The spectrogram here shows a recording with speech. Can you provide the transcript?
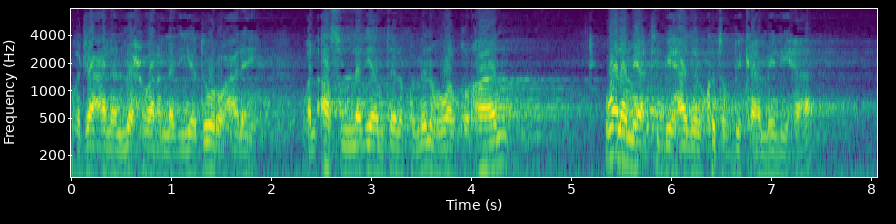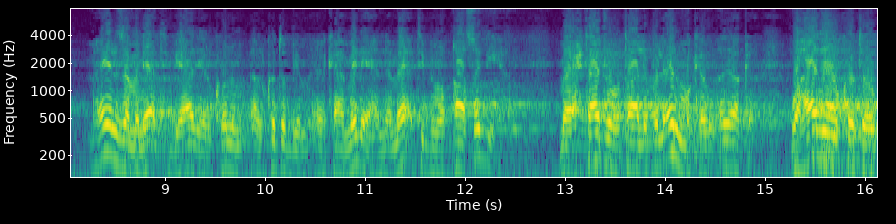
وجعل المحور الذي يدور عليه والأصل الذي ينطلق منه هو القرآن ولم يأتي بهذه الكتب بكاملها ما يلزم أن يأتي بهذه الكتب بكاملها إنما يأتي بمقاصدها ما يحتاجه طالب العلم وهذه الكتب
